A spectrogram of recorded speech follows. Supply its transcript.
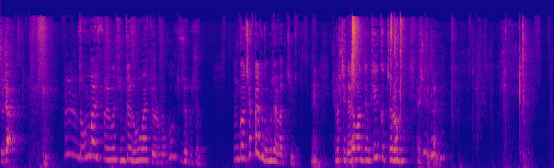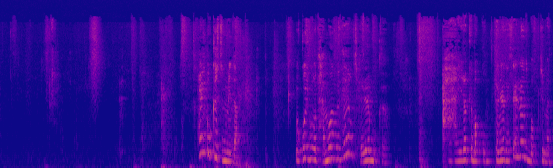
치우자. 음 너무 맛있어 이거 진짜 너무 맛있어 여러분 꼭 드셔보세요 이건 색깔도 너무 잘 맞지? 응. 마치 내가 만든 케이크처럼 맛있겠다. 행복했습니다 먹고 싶은 거 다 먹는 게 세상 제일 행복해요 아 이렇게 먹고 저녁에 샐러드 먹지만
